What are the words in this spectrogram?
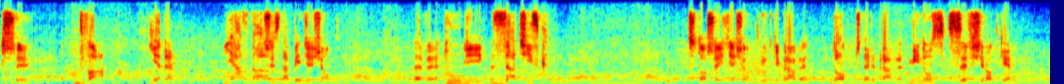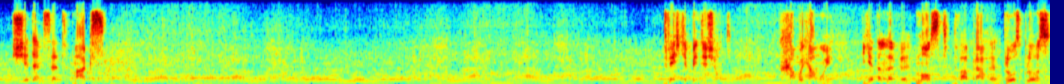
Trzy, dwa, jeden. Jazda! 350. Lewy, długi, zacisk. 160. Krótki prawy, do 4 prawy. Minus, syf środkiem. 700. Max. Dwieście pięćdziesiąt. Hamuj, hamuj. Jeden lewy, most, dwa prawy, plus, plus.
